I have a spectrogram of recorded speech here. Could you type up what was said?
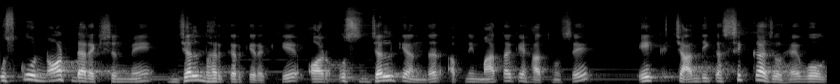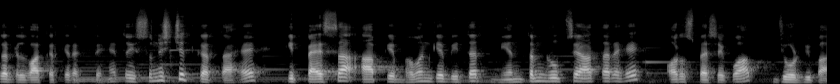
उसको नॉर्थ डायरेक्शन में जल भर करके रखिए और उस जल के अंदर अपनी माता के हाथों से एक चांदी का सिक्का जो है, वो अगर डलवा करके रखते हैं तो ये सुनिश्चित करता है कि पैसा आपके भवन के भीतर नियंत्रण रूप से आता रहे और उस पैसे को आप जोड़ भी पा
